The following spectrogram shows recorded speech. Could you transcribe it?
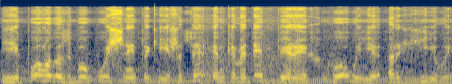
І поголос був пущений такий, що це НКВД переховує архіви.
